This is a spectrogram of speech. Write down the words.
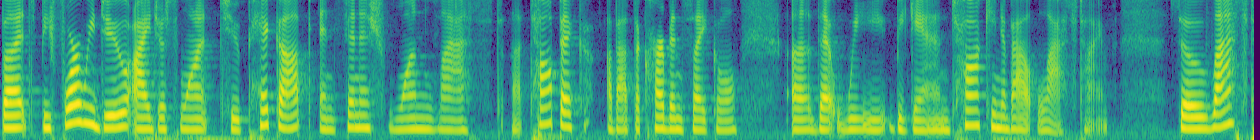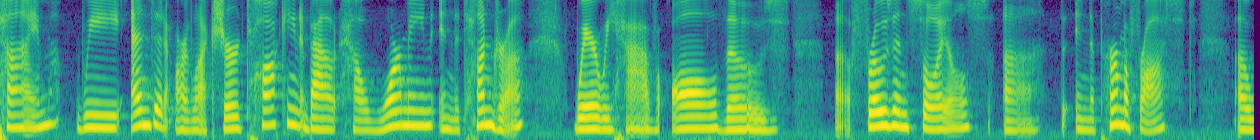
But before we do, I just want to pick up and finish one last uh, topic about the carbon cycle uh, that we began talking about last time. So, last time we ended our lecture talking about how warming in the tundra, where we have all those uh, frozen soils uh, in the permafrost, uh,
